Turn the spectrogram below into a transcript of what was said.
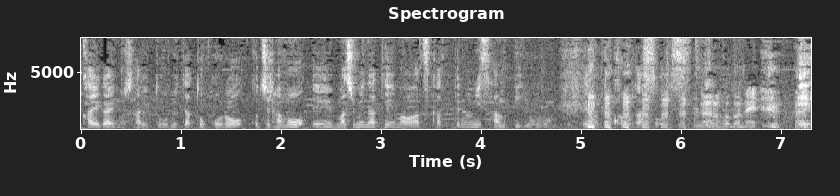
海外のサイトを見たところこちらも、えー真面目なテーマを扱ってるのに賛否両論といったようなところだそうですえ。なるほどね。ええ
